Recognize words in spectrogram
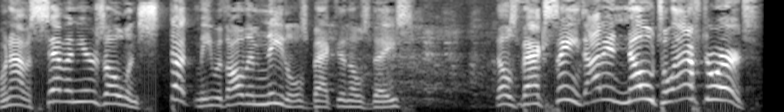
when I was seven years old and stuck me with all them needles back in those days. Those vaccines. I didn't know till afterwards.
